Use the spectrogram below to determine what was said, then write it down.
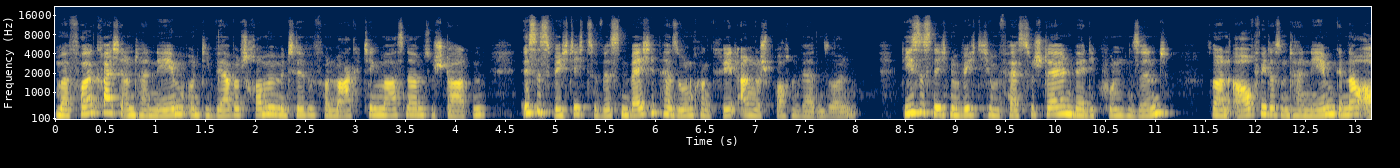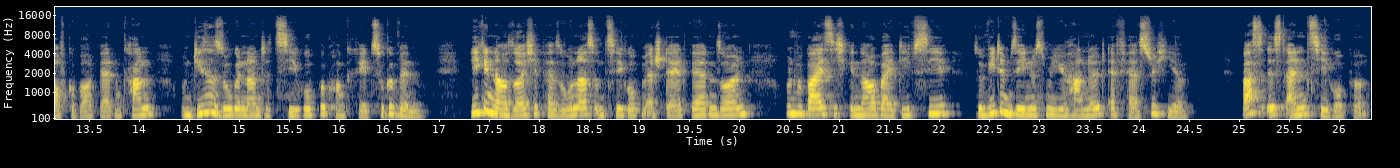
Um erfolgreich ein Unternehmen und die Werbetrommel mit Hilfe von Marketingmaßnahmen zu starten, ist es wichtig zu wissen, welche Personen konkret angesprochen werden sollen. Dies ist nicht nur wichtig, um festzustellen, wer die Kunden sind, sondern auch, wie das Unternehmen genau aufgebaut werden kann, um diese sogenannte Zielgruppe konkret zu gewinnen. Wie genau solche Personas und Zielgruppen erstellt werden sollen und wobei es sich genau bei DeepSea sowie dem Sinusmilieu handelt, erfährst du hier. Was ist eine Zielgruppe?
